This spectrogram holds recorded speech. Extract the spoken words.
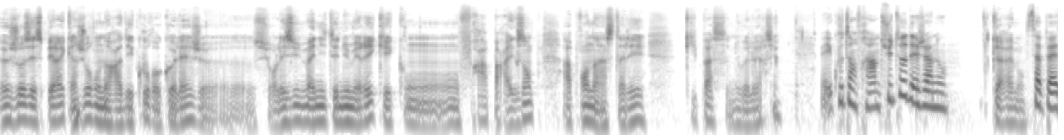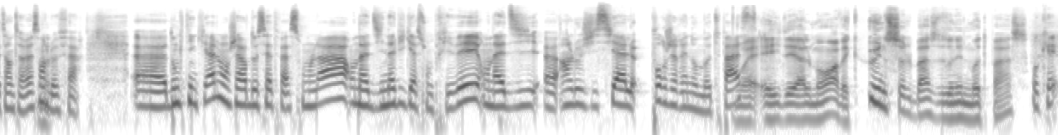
Euh, J'ose espérer qu'un jour on aura des cours au collège euh, sur les humanités numériques et qu'on fera par exemple apprendre à installer KeePass, une nouvelle version, Bah, écoute, on fera un tuto déjà, nous. Carrément. Ça peut être intéressant Ouais. de le faire. Euh, donc nickel, on gère de cette façon-là. On a dit navigation privée, on a dit euh, un logiciel pour gérer nos mots de passe. Ouais, et idéalement avec une seule base de données de mots de passe, Ok.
